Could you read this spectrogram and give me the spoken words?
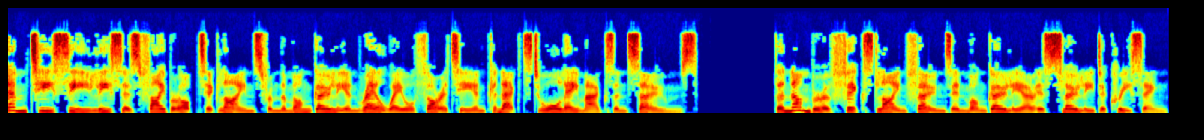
MTC leases fiber optic lines from the Mongolian Railway Authority and connects to all aimags and SOMEs. The number of fixed-line phones in Mongolia is slowly decreasing.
